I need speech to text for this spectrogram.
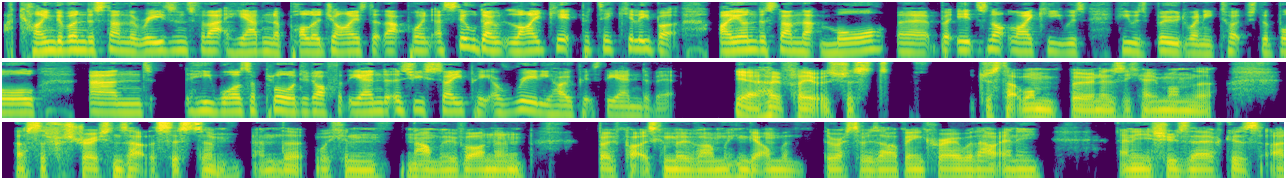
I kind of understand the reasons for that. He hadn't apologised at that point. I still don't like it particularly, but I understand that more. Uh, but it's not like he was he was booed when he touched the ball, and he was applauded off at the end. As you say, Pete, I really hope it's the end of it. Yeah, hopefully it was just just that one burn as he came on that that's the frustrations out of the system and that we can now move on and both parties can move on. We can get on with the rest of his Albion career without any any issues there because I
